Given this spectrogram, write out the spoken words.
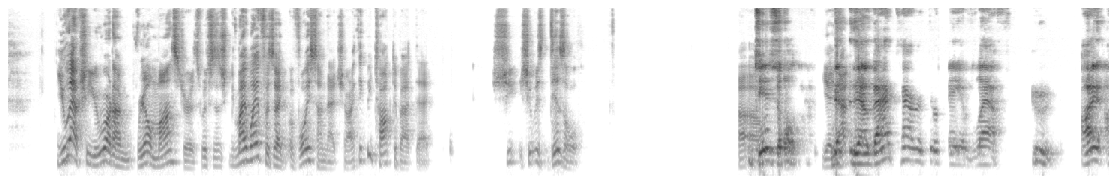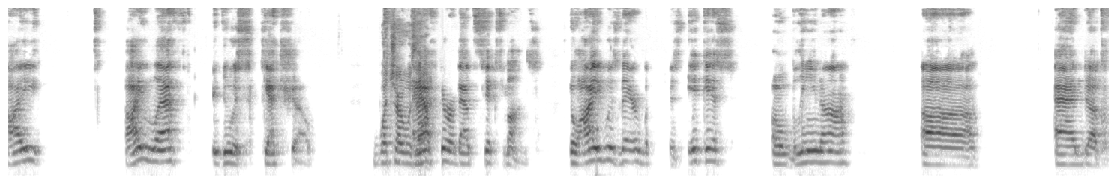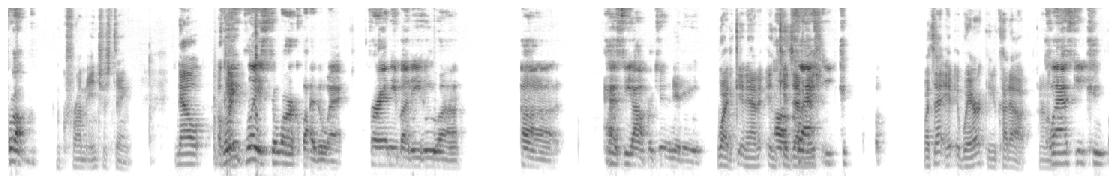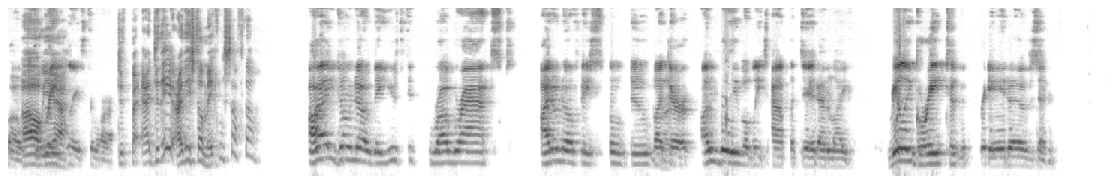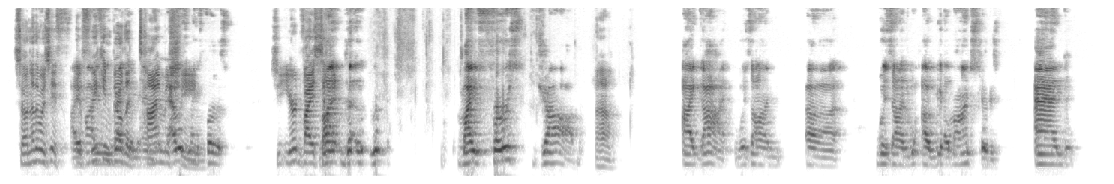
you actually you wrote on Real Monsters, which is my wife was like a voice on that show. I think we talked about that. She she was Dizzle. Uh-oh. Dizzle. Yeah. Now, now that character may have left. I I I left to do a sketch show what show was that? after about six months. So I was there with was Ickis, Oblina, uh, and uh, Krumm. Krumm. Interesting. Now, okay. Great place to work, by the way, for anybody who uh, uh, has the opportunity. What in, in Uh, kids animation? What's that? Where you cut out? Klasky Csupo. Oh, great yeah. place to work. Did, but, uh, do they are they still making stuff though? I don't know. They used to Rugrats. I don't know if they still do, but Right. they're unbelievably talented and like really great to the creatives. And So in other words, if I if we can build a it. time That was my machine, first, so your advice my, the, my first job uh, I got was on uh, was on uh, Real Monsters, and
